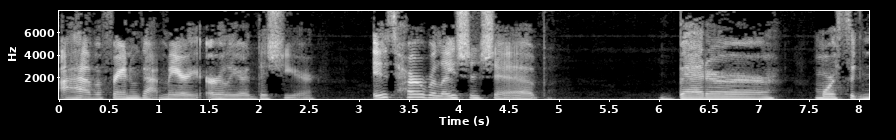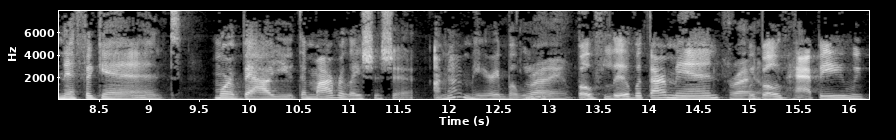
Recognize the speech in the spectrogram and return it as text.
I have a friend who got married earlier this year. Is her relationship better, more significant, more valued than my relationship? I'm not married, but we Right. both live with our men. Right. We both happy. We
